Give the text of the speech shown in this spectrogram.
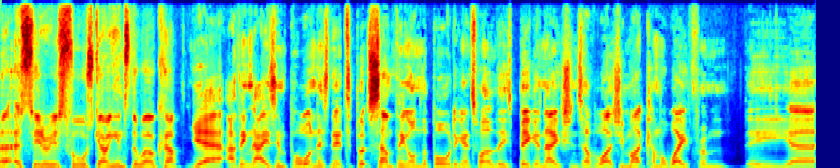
a serious force going into the World Cup. Yeah, I think that is important, isn't it, to put something on the board against one of these bigger nations. Otherwise, you might come away from the uh,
